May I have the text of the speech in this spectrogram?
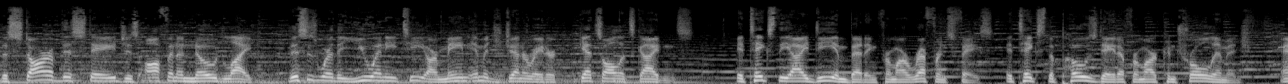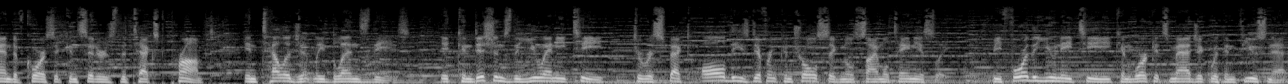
The star of this stage is often a node like. This is where the UNET, our main image generator, gets all its guidance. It takes the ID embedding from our reference face. It takes the pose data from our control image. And of course it considers the text prompt, intelligently blends these. It conditions the UNET to respect all these different control signals simultaneously. Before the UNET can work its magic with InfuseNet,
